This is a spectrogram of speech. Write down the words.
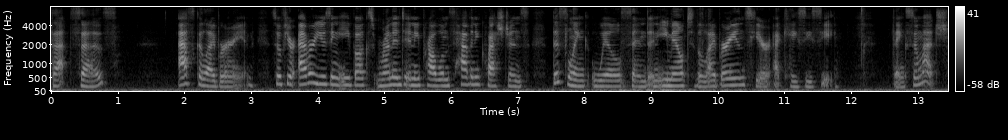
that says Ask a Librarian. So if you're ever using ebooks, run into any problems, have any questions, this link will send an email to the librarians here at KCC. Thanks so much.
